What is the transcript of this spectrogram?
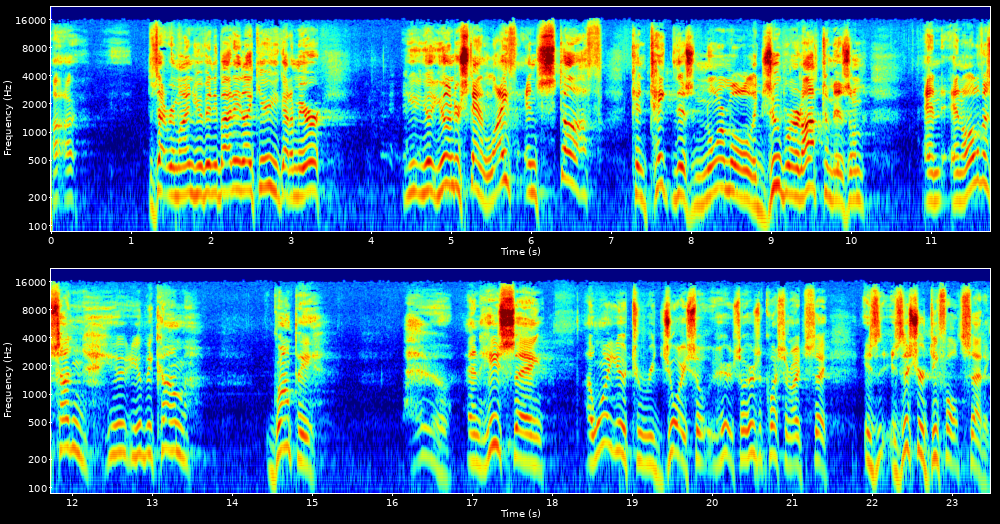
Uh, uh, does that remind you of anybody like you? You got a mirror? You, you, you understand life and stuff can take this normal, exuberant optimism, and, and all of a sudden you, you become grumpy. And he's saying, I want you to rejoice. So, here, so here's a question right to say is, is this your default setting?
